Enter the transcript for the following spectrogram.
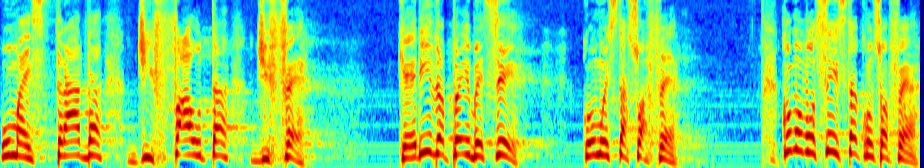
uma estrada de falta de fé. Querida PIBC, como está sua fé? Como você está com sua fé?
